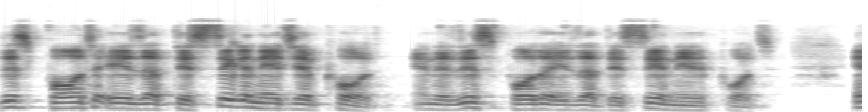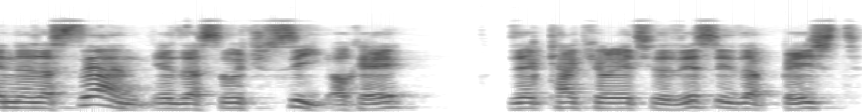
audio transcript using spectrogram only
this port is a designated port, and this port is a designated port. And the SAN is the switch C, okay? They calculated this is the best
